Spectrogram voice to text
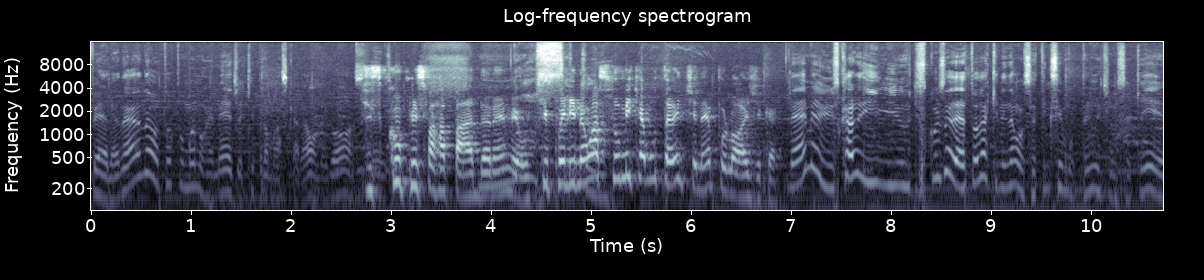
Fera, né? Não, eu tô tomando um remédio aqui pra mascarar o negócio. Desculpa esfarrapada, né, meu? Nossa, tipo, ele não cara. assume que é mutante, né, por lógica. Né, meu? E, os cara, e, e o discurso é todo aquele, não, você tem que ser mutante, não sei o quê.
